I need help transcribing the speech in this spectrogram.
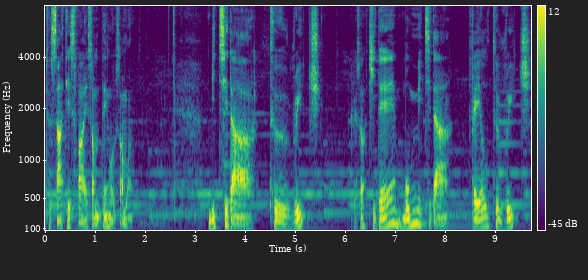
to satisfy something or someone. 미치다, to reach. 그래서 기대에 못 미치다, fail to reach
